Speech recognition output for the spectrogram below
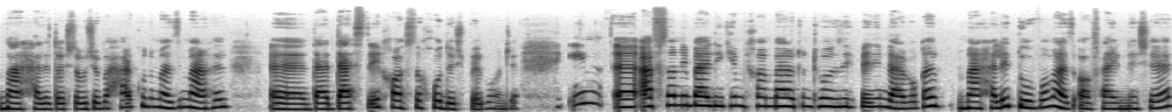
مرحله داشته باشه و هر کدوم از این مراحل در دسته خاص خودش بگنجه. این افسانه بعدی که می‌خوایم براتون توضیح بدیم در واقع مرحله دوم از آفرینشه.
